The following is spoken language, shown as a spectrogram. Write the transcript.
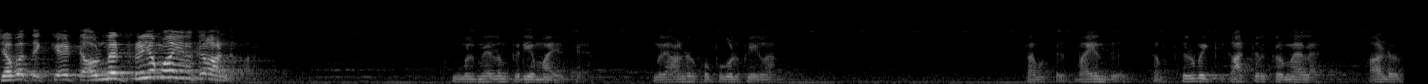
ஜெபத்தை கேட்டு அவன் மேல் பிரியமாயிருக்கிற ஆண்டவர். உங்கள் மேலும் பிரியமாயிருக்க உங்களை ஆண்டவர் ஒப்பு கொடுப்பீங்களா நமக்கு பயந்து நம் கிருபைக்கு காத்திருக்கிற மேல ஆண்டவர்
